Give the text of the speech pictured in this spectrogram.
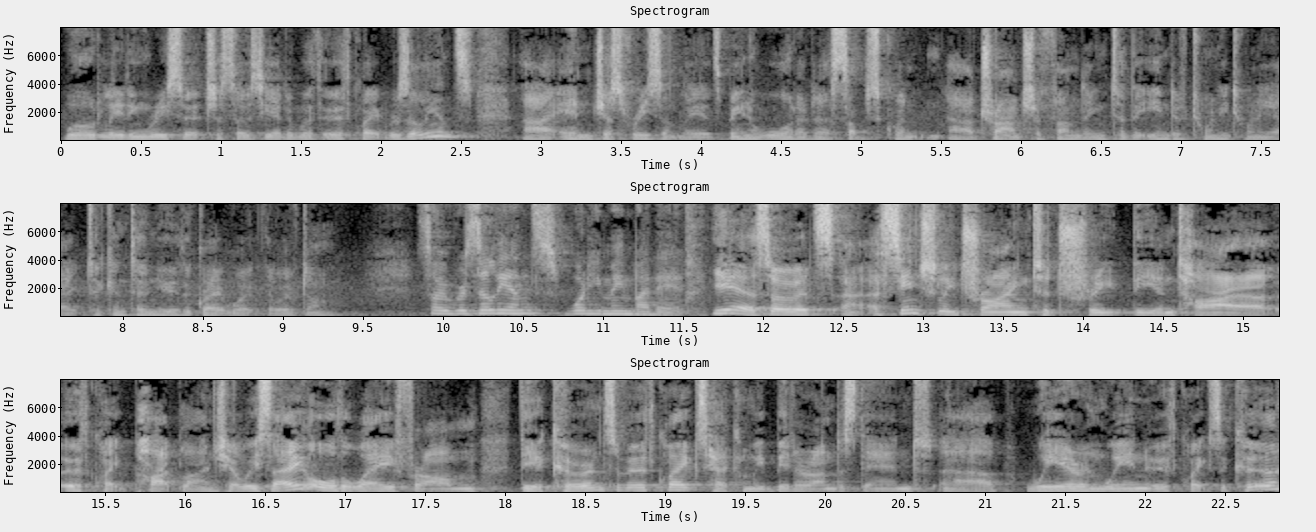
world leading research associated with earthquake resilience, uh, and just recently it's been awarded a subsequent uh, tranche of funding to the end of 2028 to continue the great work that we've done. So, resilience, what do you mean by that? Yeah, so it's uh, essentially trying to treat the entire earthquake pipeline, shall we say, all the way from the occurrence of earthquakes, how can we better understand uh, where and when earthquakes occur,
